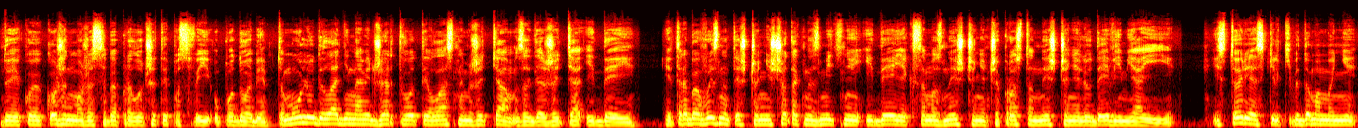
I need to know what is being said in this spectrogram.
до якої кожен може себе прилучити по своїй уподобі. Тому люди ладні навіть жертвувати власним життям задля життя ідеї. І треба визнати, що ніщо так не зміцнює ідеї, як самознищення чи просто нищення людей в ім'я її. Історія, скільки відомо мені,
